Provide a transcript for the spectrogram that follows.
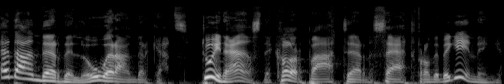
and under the lower undercuts to enhance the color pattern set from the beginning.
